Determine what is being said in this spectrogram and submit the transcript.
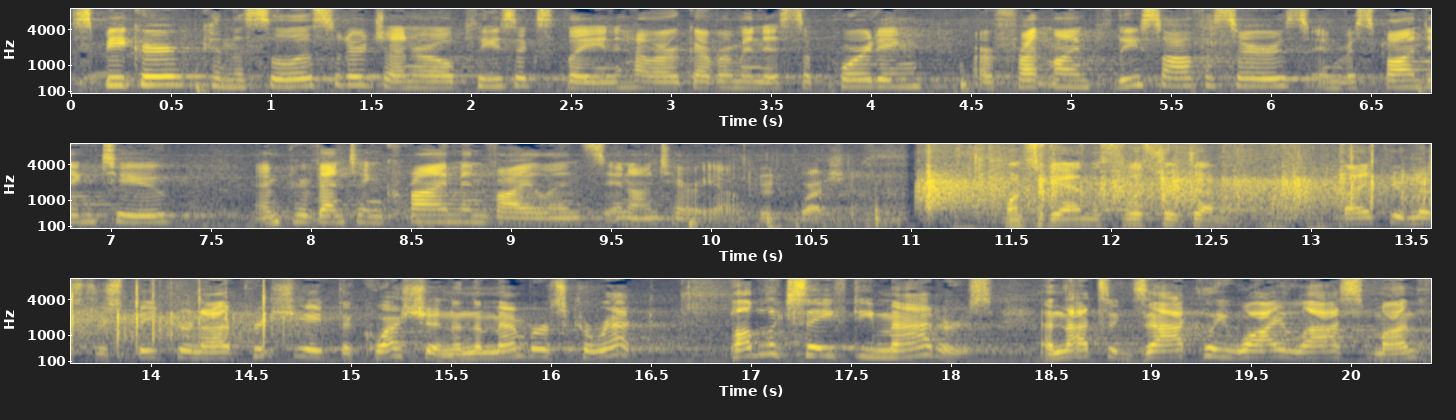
Speaker, can the Solicitor General please explain how our government is supporting our frontline police officers in responding to and preventing crime and violence in Ontario? Good question. Once again, the Solicitor General. Thank you, Mr. Speaker, and I appreciate the question. And the member is correct. Public safety matters, and that's exactly why last month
